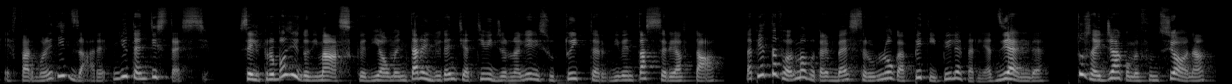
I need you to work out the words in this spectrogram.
e far monetizzare gli utenti stessi. Se il proposito di Musk di aumentare gli utenti attivi giornalieri su Twitter diventasse realtà, la piattaforma potrebbe essere un luogo appetibile per le aziende. Tu sai già come funziona?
